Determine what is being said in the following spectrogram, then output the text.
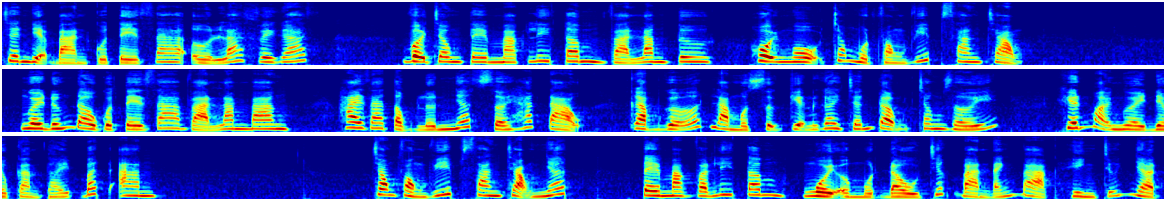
trên địa bàn của Tề Gia ở Las Vegas, vợ chồng Tề Mạc Ly Tâm và Lam Tư hội ngộ trong một phòng VIP sang trọng. Người đứng đầu của Tề Gia và Lam Bang, hai gia tộc lớn nhất giới hắc đạo, gặp gỡ là một sự kiện gây chấn động trong giới, khiến mọi người đều cảm thấy bất an. Trong phòng VIP sang trọng nhất, Tề Mạc và Ly Tâm ngồi ở một đầu chiếc bàn đánh bạc hình chữ nhật.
